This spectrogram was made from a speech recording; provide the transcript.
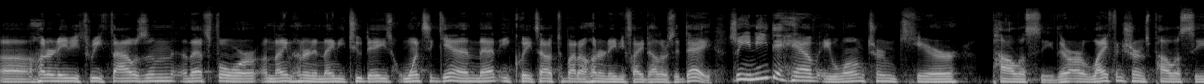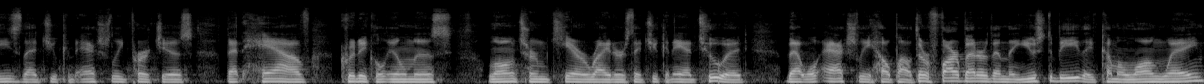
uh, 183,000, that's for 992 days. Once again, that equates out to about $185 a day. So you need to have a long-term care policy. There are life insurance policies that you can actually purchase that have critical illness, long-term care riders that you can add to it that will actually help out. They're far better than they used to be. They've come a long way.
